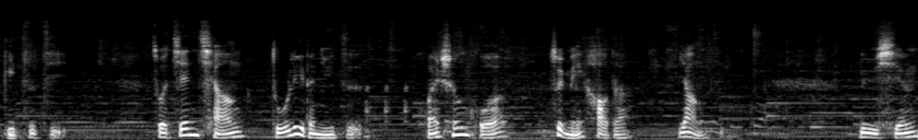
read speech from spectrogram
给自己；做坚强独立的女子，还生活最美好的样子。旅行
